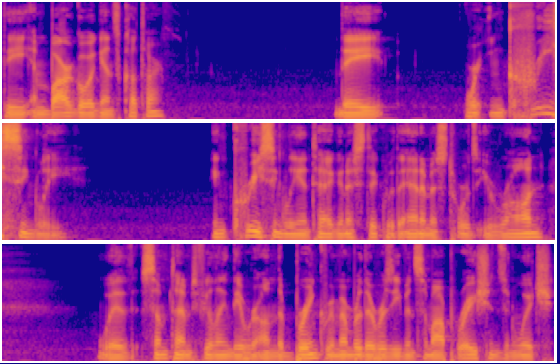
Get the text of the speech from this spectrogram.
the embargo against Qatar. They were increasingly, increasingly antagonistic with animus towards Iran, with sometimes feeling they were on the brink. Remember, there was even some operations in which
